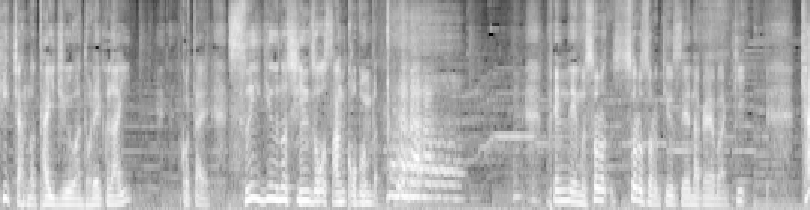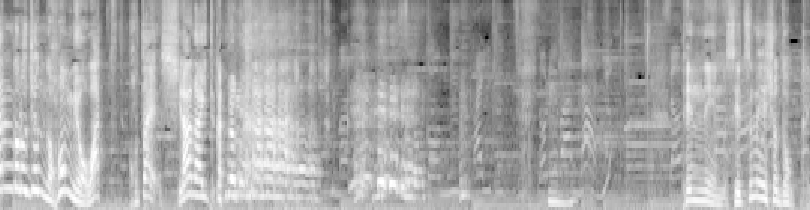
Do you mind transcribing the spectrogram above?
キーちゃんの体重はどれくらい？答え、水牛の心臓3個分だった。ペンネームそろ、そろそろ旧姓中山キ、キャンドル・ジュンの本名は？答え、知らないって書いてある。ペンネーム説明書どっか行っ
